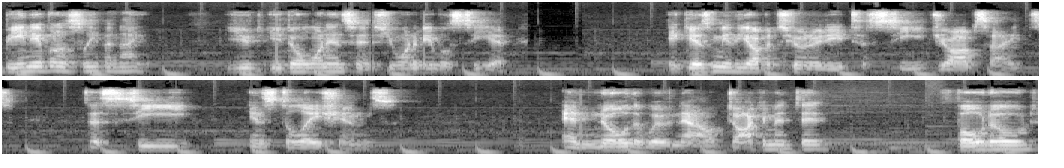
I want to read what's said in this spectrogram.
being able to sleep at night. You you don't want incidents. You want to be able to see it. It gives me the opportunity to see job sites, to see installations, and know that we've now documented, photoed,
